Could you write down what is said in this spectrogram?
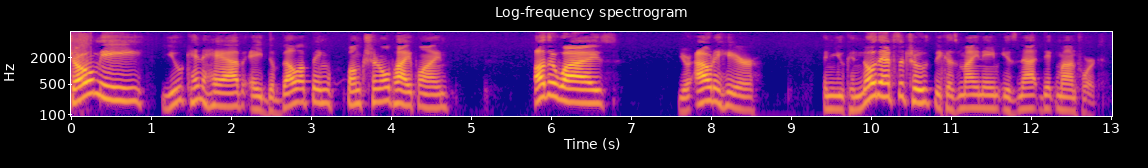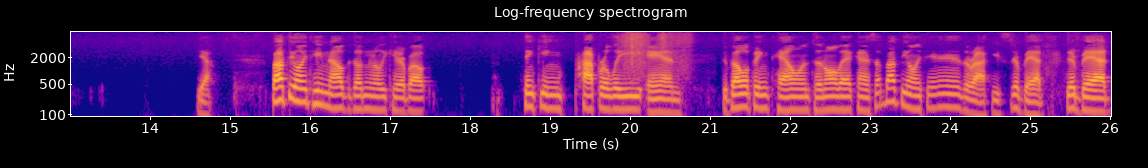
Show me you can have a developing functional pipeline Otherwise, you're out of here. And you can know that's the truth because my name is not Dick Monfort. Yeah. About the only team now that doesn't really care about thinking properly and developing talent and all that kind of stuff. About the only thing, eh, the Rockies, they're bad. They're bad.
